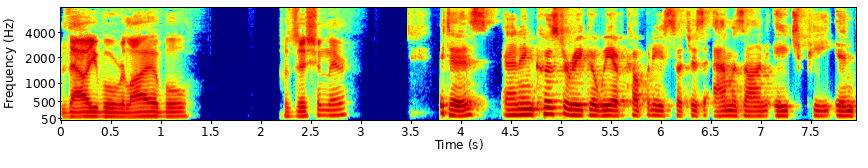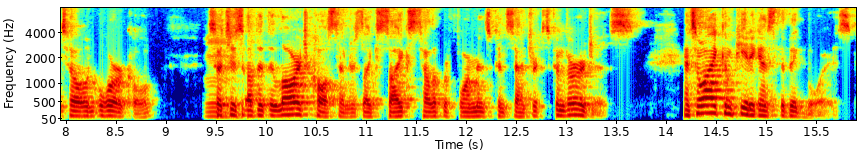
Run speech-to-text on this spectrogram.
valuable, reliable position there? It is. And in Costa Rica, we have companies such as Amazon, HP, Intel, and Oracle, mm. such as other the large call centers like Sykes, Teleperformance, Concentrix, Convergys. And so I compete against the big boys.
